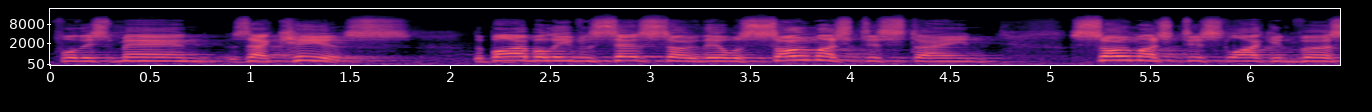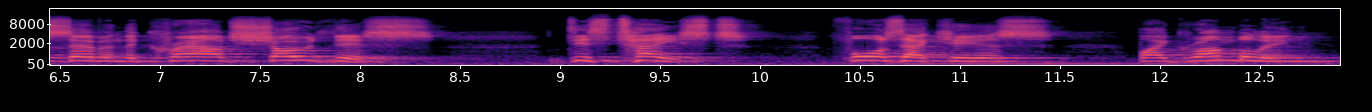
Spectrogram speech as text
for this man, Zacchaeus. The Bible even says so. There was so much disdain, so much dislike in verse 7. The crowd showed this distaste for Zacchaeus by grumbling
